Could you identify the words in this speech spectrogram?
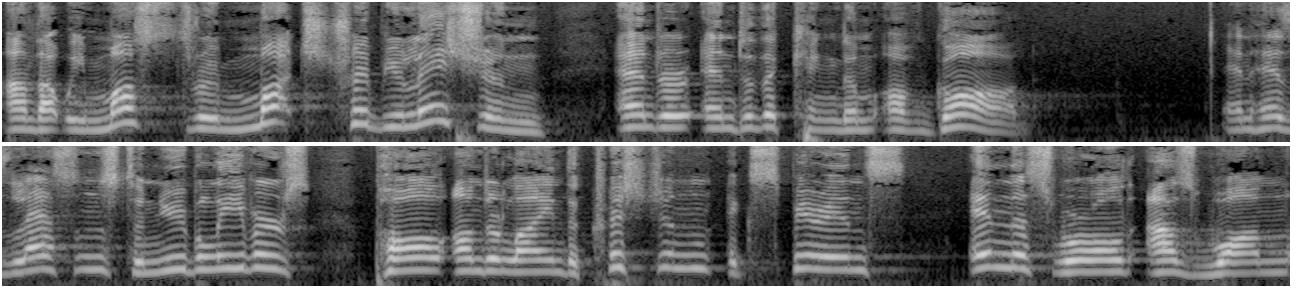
and that we must, through much tribulation, enter into the kingdom of God. In his lessons to new believers, Paul underlined the Christian experience in this world as one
